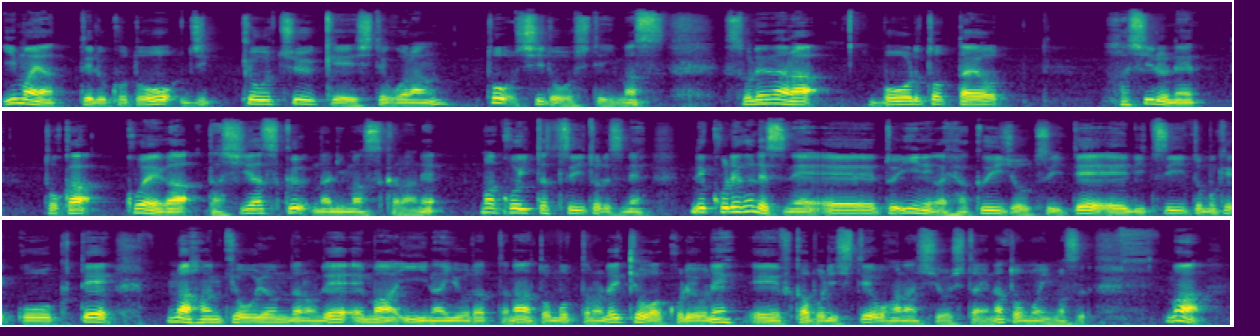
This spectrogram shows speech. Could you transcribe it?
今やってることを実況中継してごらんと指導しています。それなら、ボール取ったよ、走るねとか声が出しやすくなりますからね。まあ、こういったツイートですね。で、これがですね、えっ、ー、と、いいねが100以上ついて、えリツイートも結構多くて、まあ、反響を呼んだので、えまあ、いい内容だったなと思ったので、今日はこれをね、え、深掘りしてお話をしたいなと思います。まあ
